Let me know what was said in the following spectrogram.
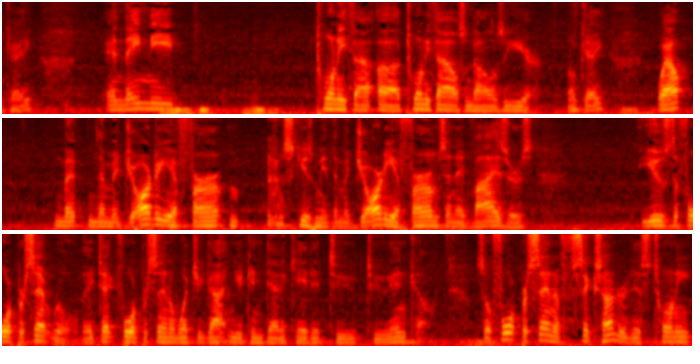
Okay, and they need twenty uh, a year. Okay, well, ma- the majority of firm, excuse me, the majority of firms and advisors use the four percent rule. They take four percent of what you got and you can dedicate it to to income. So four percent of six hundred is twenty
